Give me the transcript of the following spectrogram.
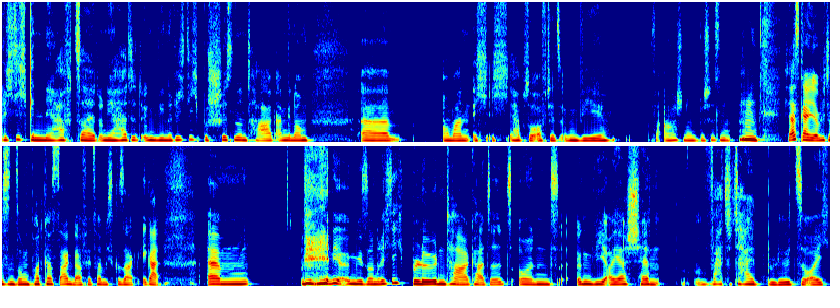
richtig genervt seid und ihr hattet irgendwie einen richtig beschissenen Tag angenommen. Äh, oh Mann, ich, ich habe so oft jetzt irgendwie verarschen und beschissen. Ich weiß gar nicht, ob ich das in so einem Podcast sagen darf. Jetzt habe ich es gesagt. Egal. Ähm, wenn ihr irgendwie so einen richtig blöden Tag hattet und irgendwie euer Chef war total blöd zu euch,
